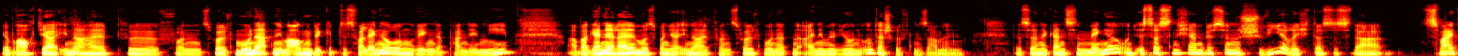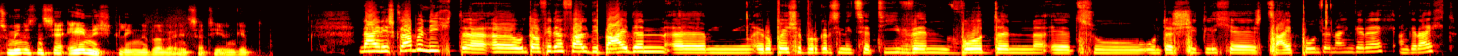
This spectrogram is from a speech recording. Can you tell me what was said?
Ihr braucht ja innerhalb äh, von zwölf Monaten, im Augenblick gibt es Verlängerungen wegen der Pandemie, aber generell muss man ja innerhalb von zwölf Monaten eine Million Unterschriften sammeln. Das ist ja eine ganze Menge und ist das nicht ein bisschen schwierig, dass es da zwei zumindest sehr ähnlich klingende Bürgerinitiativen gibt? Nein, ich glaube nicht. Äh, und auf jeden Fall die beiden ähm, europäische Bürgerinitiativen wurden äh, zu unterschiedlichen Zeitpunkten angereicht.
